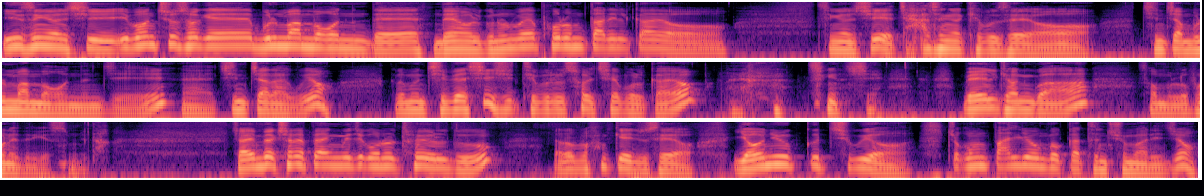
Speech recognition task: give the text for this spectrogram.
이승현 씨, 이번 추석에 물만 먹었는데 내 얼굴은 왜 보름달일까요? 승현 씨, 잘 생각해 보세요. 진짜 물만 먹었는지. 네, 진짜라고요? 그러면 집에 CCTV를 설치해 볼까요? 승현 씨. 매일 견과 선물로 보내드리겠습니다. 자, 인백션의 백뮤직 오늘 토요일도 여러분 함께 해주세요. 연휴 끝이고요. 조금 빨리 온 것 같은 주말이죠.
